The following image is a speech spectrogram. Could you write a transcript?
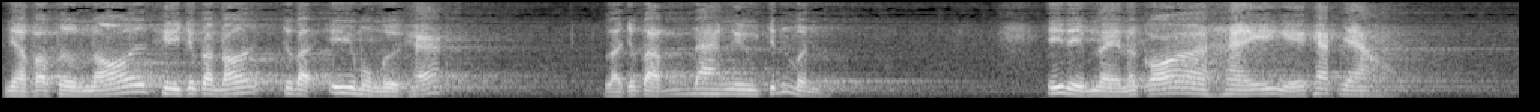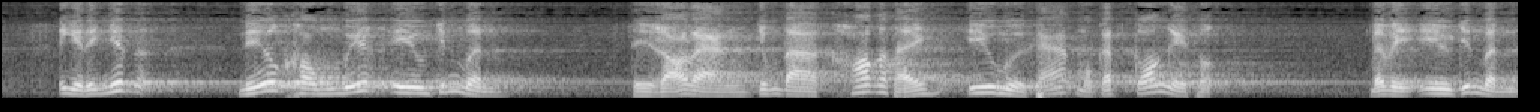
Nhà phật thường nói khi chúng ta nói chúng ta yêu một người khác là chúng ta đang yêu chính mình. Ý niệm này nó có hai ý nghĩa khác nhau. Ý nghĩa thứ nhất, nếu không biết yêu chính mình, thì rõ ràng chúng ta khó có thể yêu người khác một cách có nghệ thuật bởi vì yêu chính mình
